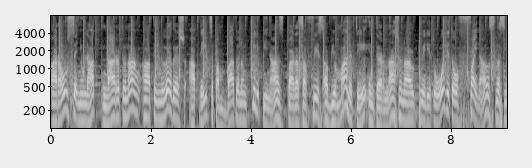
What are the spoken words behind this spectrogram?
araw sa inyong lahat. Narito na ang ating latest update sa pambato ng Pilipinas para sa Face of Humanity International 2022 Finals na si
